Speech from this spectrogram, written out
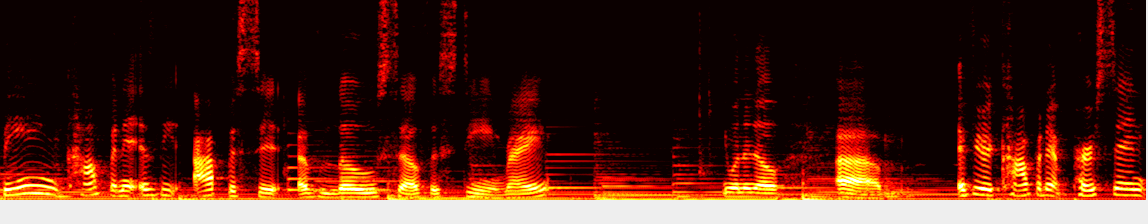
being confident is the opposite of low self esteem, right? You want to know um, if you're a confident person,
